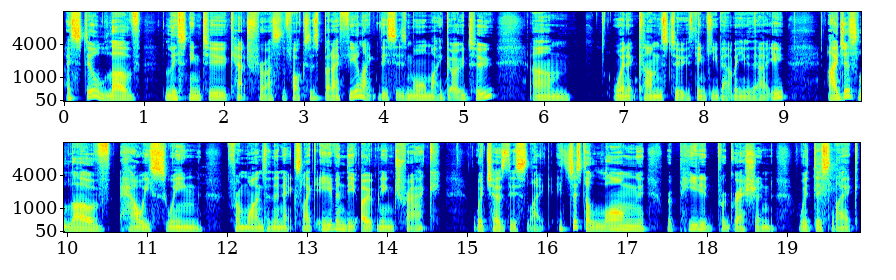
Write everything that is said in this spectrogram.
I still love listening to Catch for Us the Foxes, but I feel like this is more my go-to um, when it comes to thinking about me without you. I just love how we swing from one to the next. Like even the opening track, which has this like it's just a long repeated progression with this like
